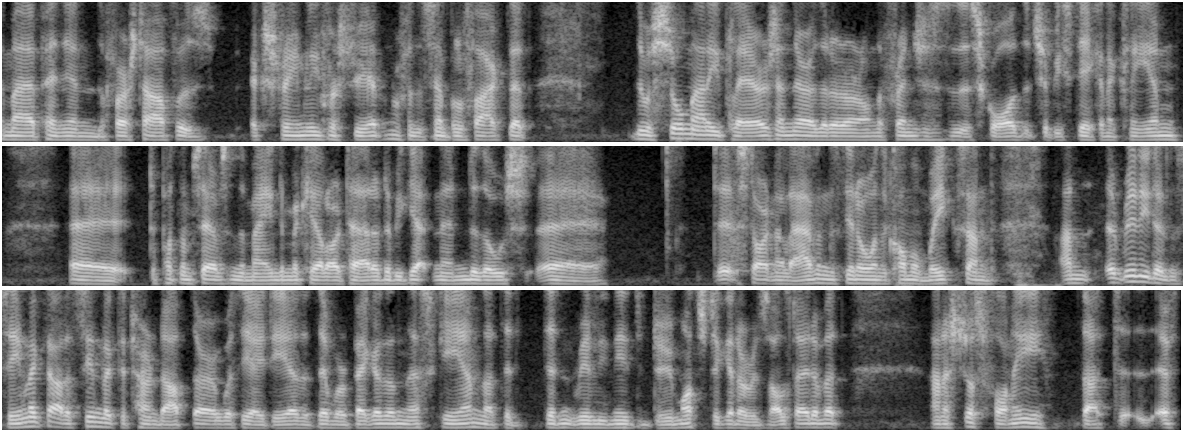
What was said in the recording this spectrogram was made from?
in my opinion, the first half was extremely frustrating for the simple fact that there were so many players in there that are on the fringes of the squad that should be staking a claim uh, to put themselves in the mind of Mikel Arteta to be getting into those uh, starting 11s, you know, in the coming weeks. And and it really didn't seem like that. It seemed like they turned up there with the idea that they were bigger than this game, that they didn't really need to do much to get a result out of it. And it's just funny that if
